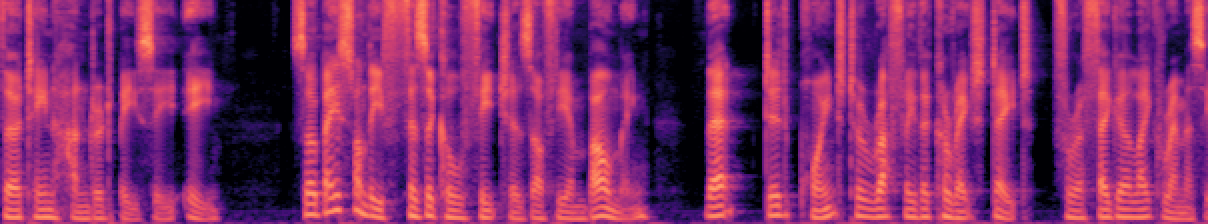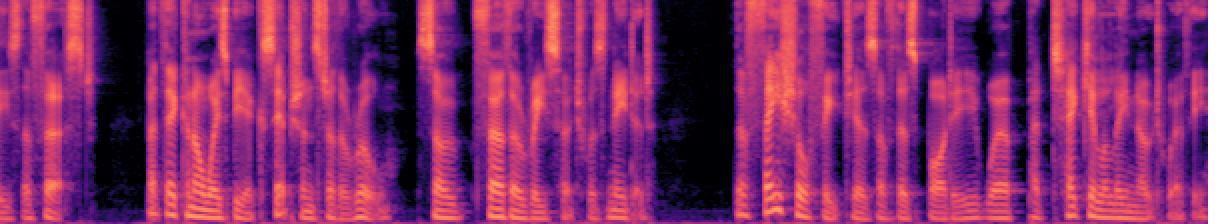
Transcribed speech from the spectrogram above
1300 BCE. So, based on the physical features of the embalming, that did point to roughly the correct date for a figure like Ramesses I. But there can always be exceptions to the rule, so further research was needed. The facial features of this body were particularly noteworthy.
